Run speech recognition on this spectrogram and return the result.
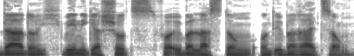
dadurch weniger Schutz vor Überlastung und Überreizung.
